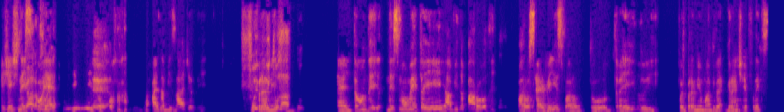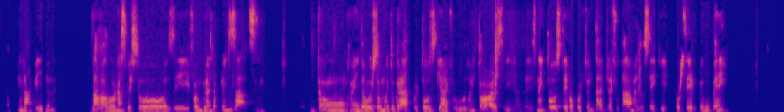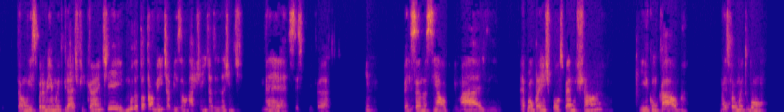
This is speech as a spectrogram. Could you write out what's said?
A gente nem Cara, se conhece foi... e é... faz amizade ali. Foi muito mim, rápido. É, então, nesse momento aí, a vida parou, né? Parou o serviço, parou tudo, treino, e foi para mim uma grande reflexão assim, da vida, né? Dar valor nas pessoas, e foi um grande aprendizado, assim. Então, ainda hoje sou muito grato por todos que ajudam e torcem. Às vezes nem todos teve a oportunidade de ajudar, mas eu sei que torceram pelo bem. Então, isso para mim é muito gratificante e muda totalmente a visão da gente. Às vezes a gente, né, se fica pensando assim alto demais. é bom para a gente pôr os pés no chão e ir com calma. Mas foi muito bom.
